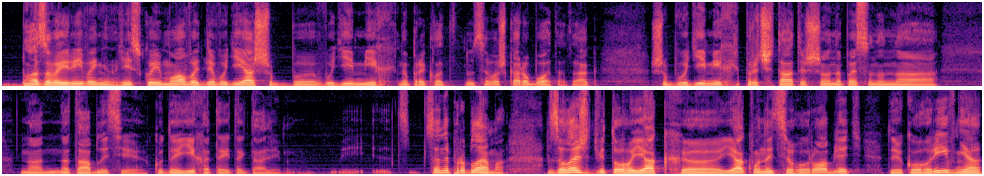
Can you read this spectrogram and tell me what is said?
базовий рівень англійської мови для водія, щоб е, водій міг, наприклад, ну це важка робота, так? Щоб водій міг прочитати, що написано на, на, на таблиці, куди їхати і так далі. Це не проблема. Залежить від того, як, е, як вони цього роблять, до якого рівня,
